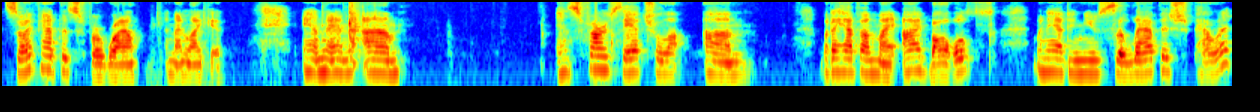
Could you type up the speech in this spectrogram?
So I've had this for a while and I like it. And then um, as far as the actual, um, what I have on my eyeballs, went ahead and used the Lavish palette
